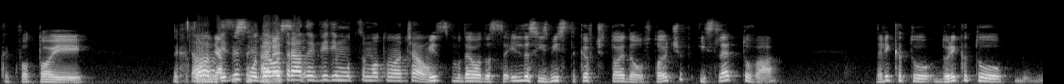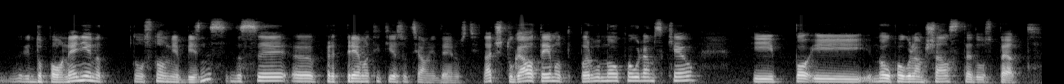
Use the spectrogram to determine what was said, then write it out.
какво той какво да, бизнес модела трябва да е видим от самото начало. Бизнес модела да се, или да се измисли такъв, че той да е устойчив и след това нали, като, дори като нали, допълнение на, на основния бизнес, да се е, предприемат и тия социални дейности. Значи тогава те имат първо много по-голям скел и, по, и много по-голям шанс те да успеят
